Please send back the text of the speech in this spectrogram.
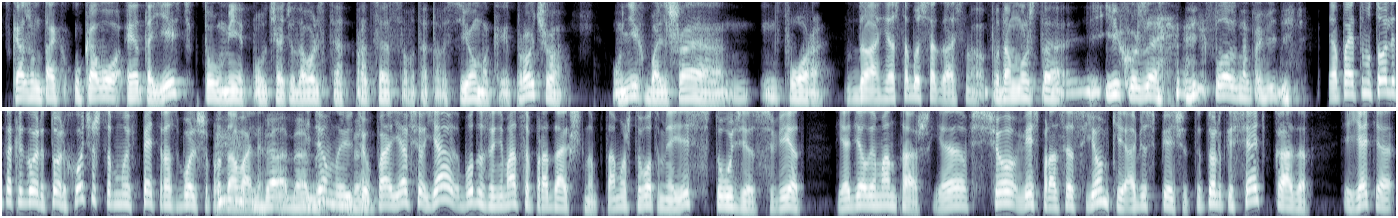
Скажем так, у кого это есть, кто умеет получать удовольствие от процесса вот этого съемок и прочего, у них большая фора. Да, я с тобой согласен. Потому что их уже, их сложно победить. Я поэтому Толе так и говорю, Толь, хочешь, чтобы мы в пять раз больше продавали? Да, да. Идем на YouTube. да. А я все, я буду заниматься продакшеном, потому что вот у меня есть студия, свет, я делаю монтаж, я все, весь процесс съемки обеспечу. Ты только сядь в кадр, и я тебя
